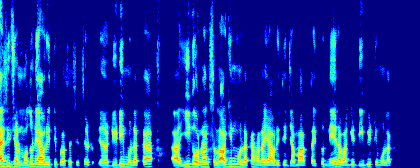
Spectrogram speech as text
ಆಸ್ ಯೂಶುವಲ್ ಮೊದಲು ಯಾವ ರೀತಿ ಪ್ರೊಸೆಸ್ ಇತ್ತು ಡಿ ಡಿ ಮೂಲಕ ಇ ಗವರ್ನೆನ್ಸ್ ಲಾಗಿನ್ ಮೂಲಕ ಹಣ ಯಾವ ರೀತಿ ಜಮಾ ಆಗ್ತಾ ಇತ್ತು, ನೇರವಾಗಿ ಡಿ ಬಿ ಟಿ ಮೂಲಕ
